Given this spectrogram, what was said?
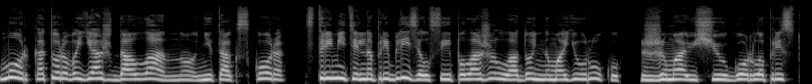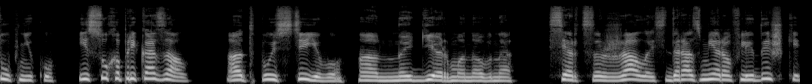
Мор, которого я ждала, но не так скоро, стремительно приблизился и положил ладонь на мою руку, сжимающую горло преступнику, и сухо приказал. «Отпусти его, Анна Германовна!» Сердце сжалось до размеров ледышки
